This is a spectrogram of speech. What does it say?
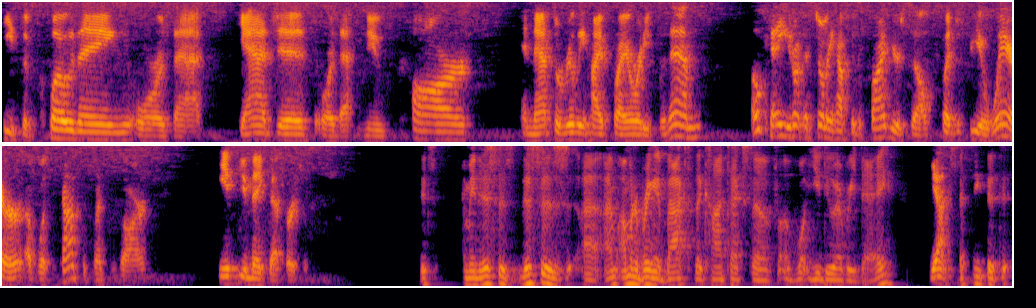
piece of clothing or that gadget or that new car, and that's a really high priority for them, okay, you don't necessarily have to deprive yourself, but just be aware of what the consequences are if you make that purchase. It's, I mean, this is, this is, uh, I'm, I'm going to bring it back to the context of, of what you do every day. Yeah. I think that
